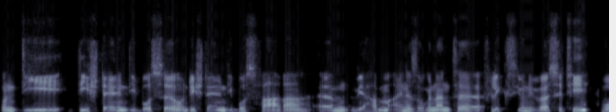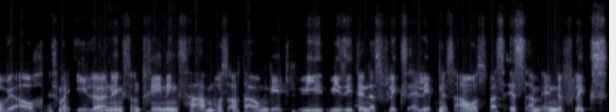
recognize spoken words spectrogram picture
und die, die stellen die Busse und die stellen die Busfahrer. Ähm, wir haben eine sogenannte Flix University, wo wir auch erstmal E-Learnings und Trainings haben, wo es auch darum geht, wie, wie sieht denn das Flix-Erlebnis aus? Was ist am Ende Flix?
